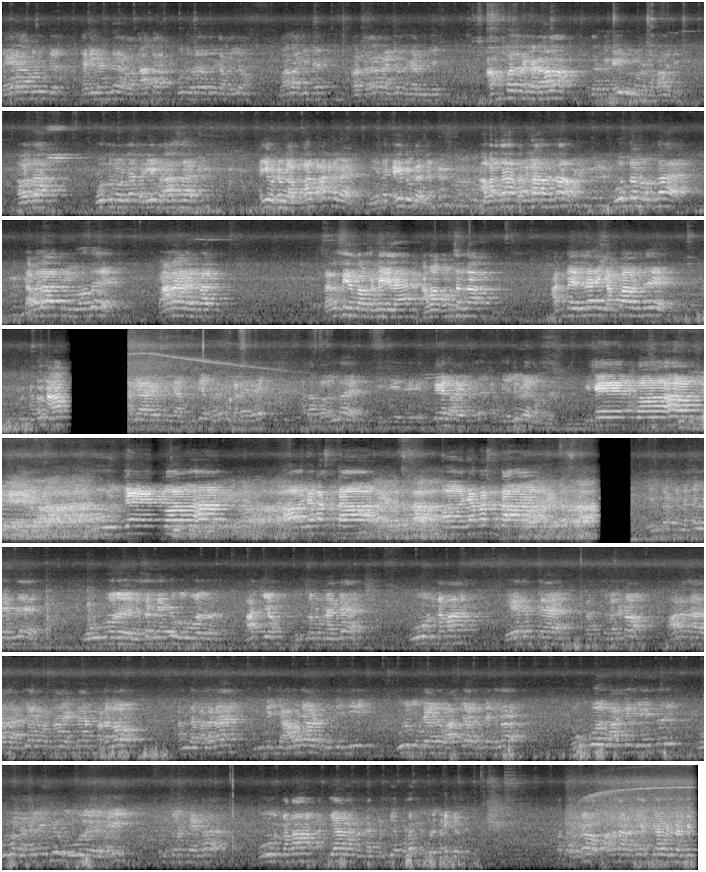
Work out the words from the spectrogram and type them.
ஜெயராமனுக்கு ஹரி வந்து அவன் தாத்தா கூட்டோட வந்திருக்கா பையன்? பாலாஜிட்டு அவர் பேரன் அடிச்சு வந்திருக்காரு ஐம்பது வருஷ காலம் இதற்கு கை கொடுக்கணும் பாலாஜி. அவர் தான் கூத்தனூரில் பெரிய பராசார். ஐயோ அப்பெல்லாம் பார்க்கல நீ என்ன கை தூக்காத? அவர் தான் வருஷாவெல்லாம் கூத்தனூரில் நவராத்திரி போது பாராயணம் என்பார். சரஸ்வதி அம்பாள் சொன்னீங்கல்ல அவன் வம்சம்தான். அந்த இதில் எங்கள் அப்பா வந்து அதான் முதல்ல ரிப்பேர் ஆயிடுது அப்படி எதிர்வேதம் வந்து விசேத்வாஹ பூஜ்யத்வாஹ ஆயவஸ்தா ஆயவஸ்தா எண்பத்தி லெசன்லேருந்து ஒவ்வொரு லெசன்லேருந்து ஒவ்வொரு வாக்கியம் எடுத்தோம்னாக்க பூர்ணமா வேதத்தை பத்து வருடம் பாடசாலை அத்தியானம் பண்ணா என்ன பலனோ அந்த பலனை இன்னைக்கு ஆவணியாவோட குரு முறையான வாத்தியார் பிள்ளைங்கள ஒவ்வொரு வாக்கியத்திலேருந்து ஒவ்வொரு லெசன்லேருந்து ஒவ்வொரு வரி எடுத்தோம்னா பூர்ணமா அத்தியானம் பண்ண புண்ணிய புலம் உங்களுக்கு கிடைக்கிறது. மற்றவங்க வருடம் பாடசாலை அத்தியானம் கிடைக்கிறது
